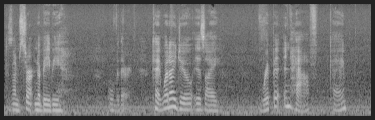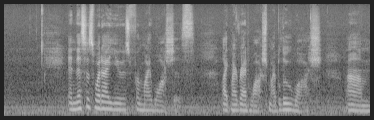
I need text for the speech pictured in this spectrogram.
Because I'm starting a baby over there. Okay, what I do is I rip it in half, okay? And this is what I use for my washes, like my red wash, my blue wash, um,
